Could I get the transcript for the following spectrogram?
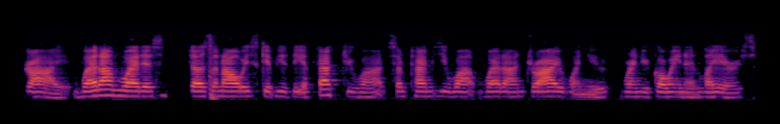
dry. Wet on wet is doesn't always give you the effect you want. Sometimes you want wet on dry when you when you're going in layers.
